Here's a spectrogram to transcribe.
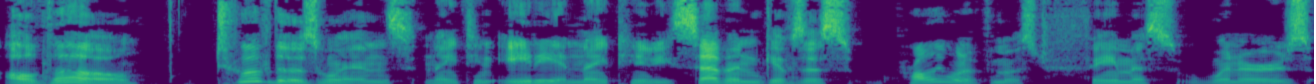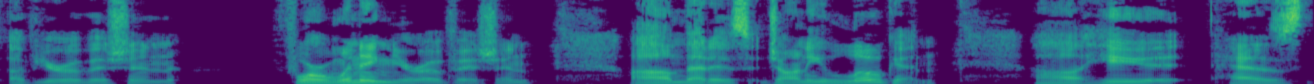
although, two of those wins, 1980 and 1987, gives us probably one of the most famous winners of Eurovision for winning Eurovision. Um, that is Johnny Logan. Uh, he has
